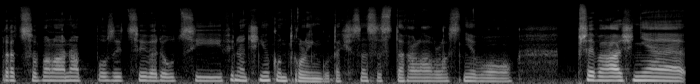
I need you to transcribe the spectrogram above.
pracovala na pozici vedoucí finančního kontrolingu, takže jsem se starala vlastně o převážně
